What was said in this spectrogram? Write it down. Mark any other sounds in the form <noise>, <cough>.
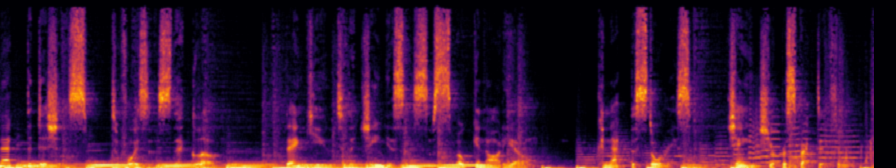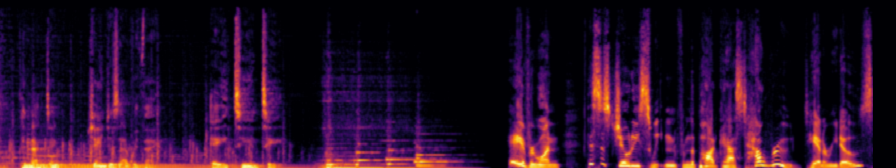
Connect the dishes to voices that glow. Thank you to the geniuses of spoken audio. Connect the stories. Change your perspective. Connecting changes everything. AT&T. Hey everyone, this is Jodie Sweetin from the podcast How Rude, Tanneritos.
